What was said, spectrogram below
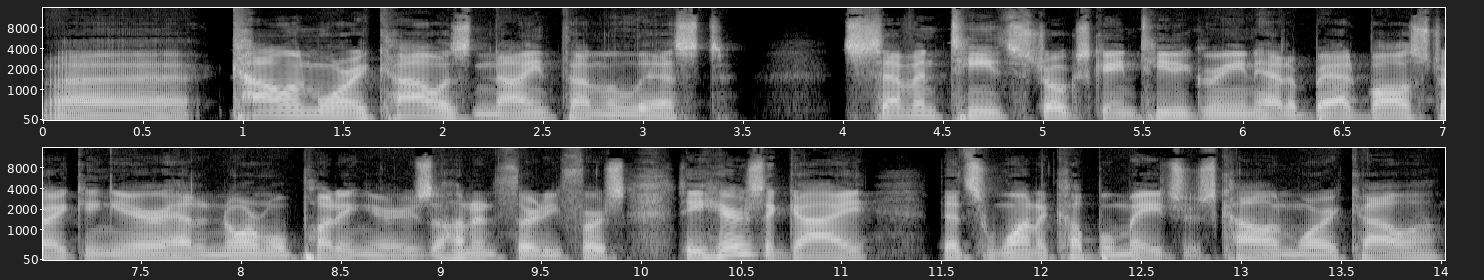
Uh, Collin Morikawa is ninth on the list. 17th strokes gained tee to green, had a bad ball striking year, had a normal putting year. He's 131st. See, here's a guy that's won a couple majors, Collin Morikawa.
